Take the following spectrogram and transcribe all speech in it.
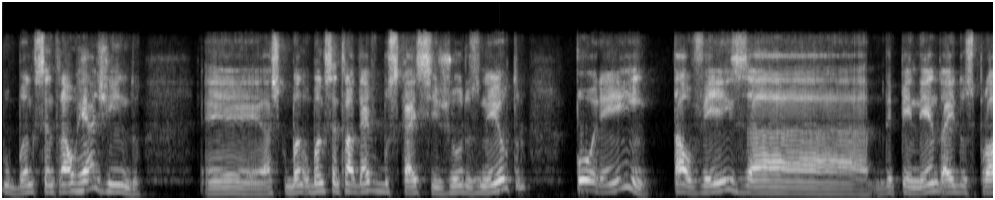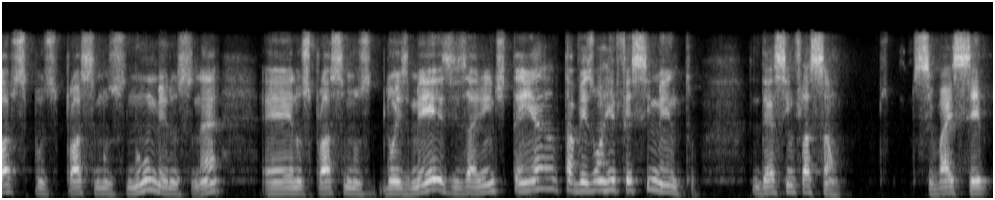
o, Banco Central reagindo. É, acho que o Banco, o Banco Central deve buscar esses juros neutro, porém, talvez, a, dependendo aí dos próximos, próximos números, né, é, nos próximos dois meses, a gente tenha talvez um arrefecimento dessa inflação. Se vai ser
